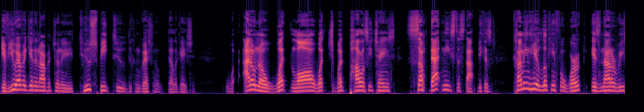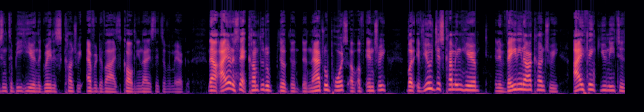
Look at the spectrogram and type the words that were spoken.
if you ever get an opportunity to speak to the congressional delegation, I don't know what law, what what policy change, some that needs to stop because coming here looking for work is not a reason to be here in the greatest country ever devised, called the United States of America. Now I understand come through the the, the, the natural ports of, of entry, but if you're just coming here and invading our country, I think you need to.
